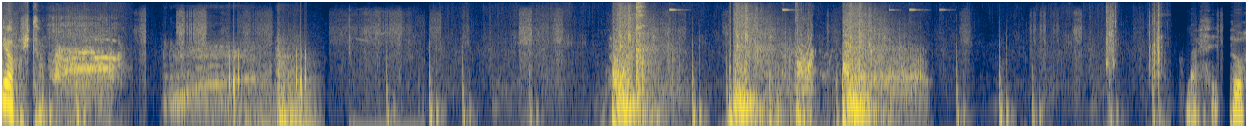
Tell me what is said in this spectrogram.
Ah putain fait peur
